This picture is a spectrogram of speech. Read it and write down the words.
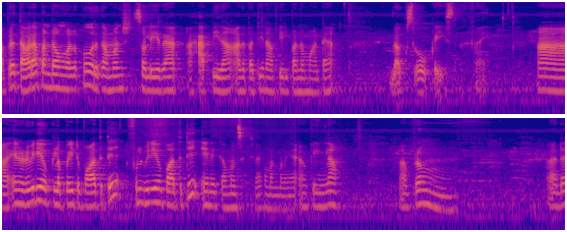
அப்புறம் தவறாக பண்ணுறவங்களுக்கும் ஒரு கமெண்ட் சொல்லிடுறேன். ஹாப்பி தான். அதை பற்றி நான் ஃபீல் பண்ண மாட்டேன். பிளாக் ஸ்லோ ப்ளீஸ் ஹாய் என்னோடய வீடியோக்குள்ளே போயிட்டு பார்த்துட்டு ஃபுல் வீடியோ பார்த்துட்டு எனக்கு கமெண்ட் செக்ஷனில் கமெண்ட் பண்ணுங்கள் ஓகேங்களா அப்புறம் அட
